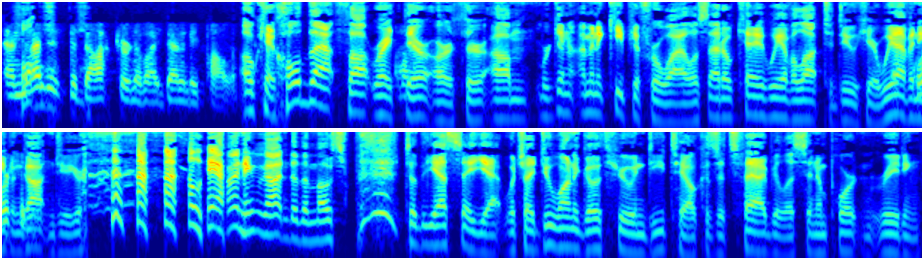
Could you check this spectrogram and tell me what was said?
and that is the doctrine of identity politics. Okay, hold that thought right Uh, there, Arthur. Um, we're gonna. I'm gonna keep you for a while. Is that okay? We have a lot to do here. We haven't even gotten to your. we haven't even gotten to the most to the essay yet, which I do want to go through in detail because it's fabulous and important reading.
